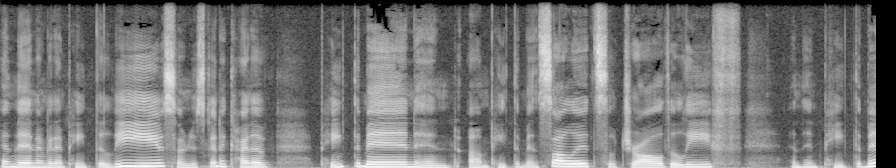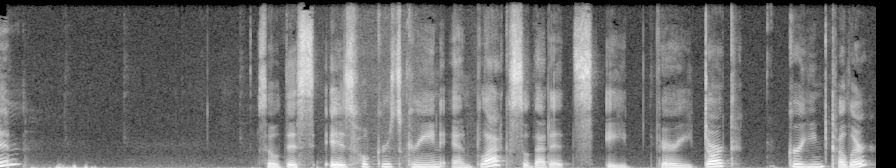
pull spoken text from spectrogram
And then I'm going to paint the leaves. So I'm just going to kind of paint them in and um, paint them in solid. So draw the leaf and then paint them in. So this is Hooker's green and black so that it's a very dark green color.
